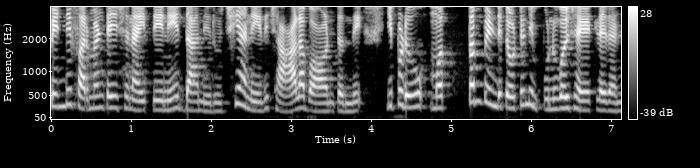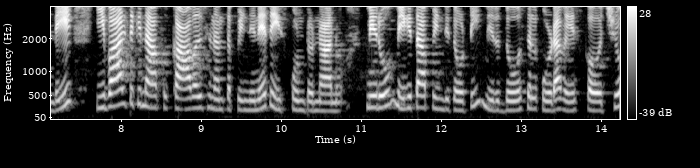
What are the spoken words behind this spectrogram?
పిండి ఫర్మెంటేషన్ అయితేనే దాని రుచి అనేది చాలా బాగుంటుంది. ఇప్పుడు మొత్తం మొత్తం పిండితోటి నేను పునుగోలు చేయట్లేదండి. ఇవాళకి నాకు కావలసినంత పిండినే తీసుకుంటున్నాను. మీరు మిగతా పిండితోటి మీరు దోశలు కూడా వేసుకోవచ్చు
